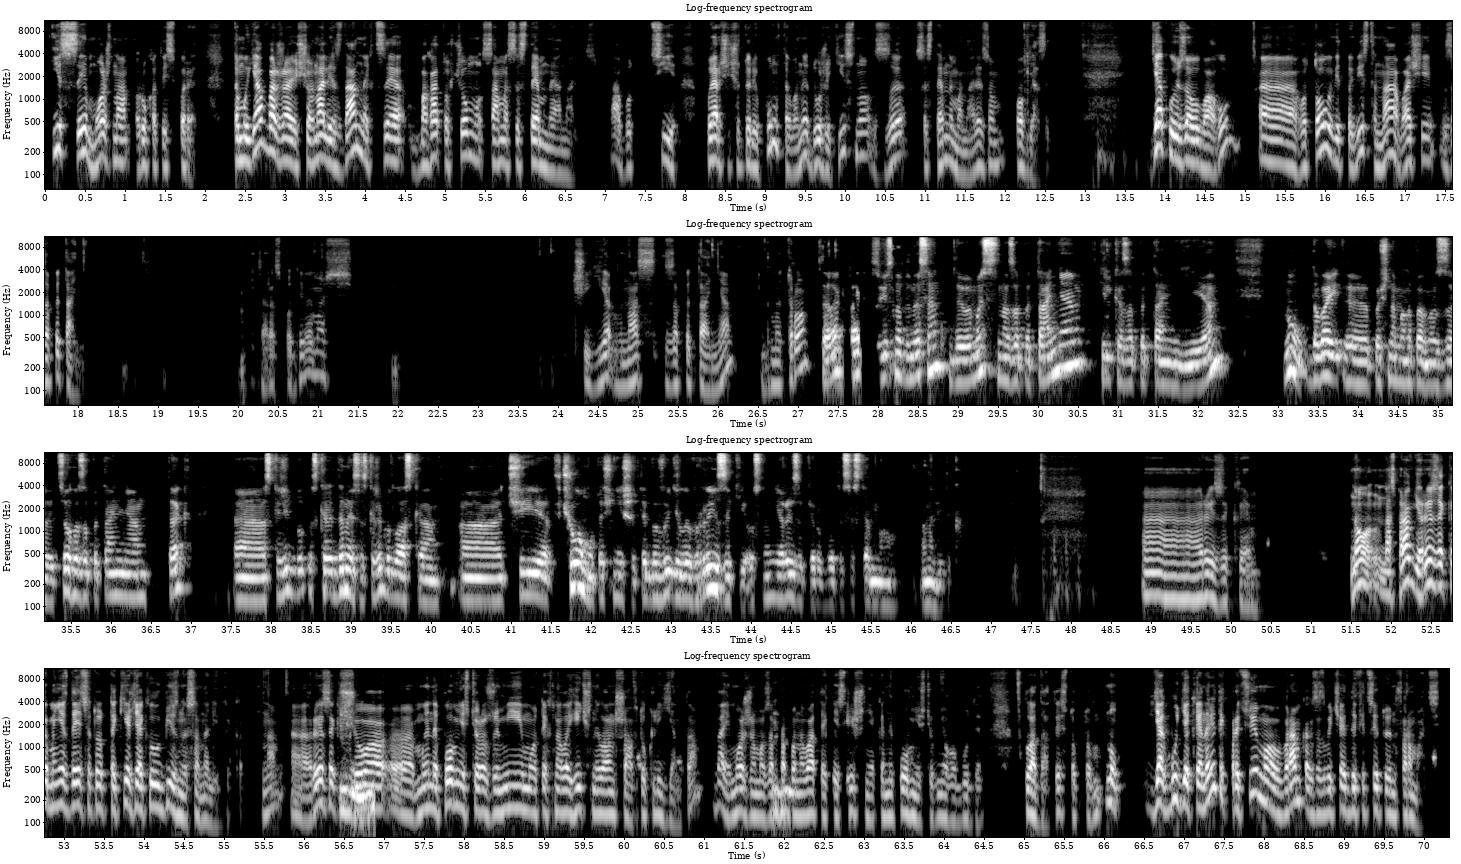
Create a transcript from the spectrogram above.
і з цим можна рухатись вперед. Тому я вважаю, що аналіз даних це багато в чому саме системний аналіз. Або ці перші чотири пункти вони дуже тісно з системним аналізом пов'язані. Дякую за увагу. Е, готовий відповісти на ваші запитання. Зараз подивимось, чи є в нас запитання. Дмитро. Так, так, звісно, Денисе, дивимось на запитання. Кілька запитань є. Ну, давай е, почнемо, напевно, з цього запитання. Так. Е, скажіть, Денисе, скажи, будь ласка, е, чи в чому точніше ти би виділив ризики, основні ризики роботи системного аналітика? Е, Ризики. Ну, насправді, ризики, мені здається, тут такі ж, як і у бізнес-аналітика. Ризик, що ми не повністю розуміємо технологічний ландшафт у клієнта, да, і можемо запропонувати якесь рішення, яке не повністю в нього буде вкладатись. Тобто, ну, як будь-який аналітик, працюємо в рамках зазвичай дефіциту інформації.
